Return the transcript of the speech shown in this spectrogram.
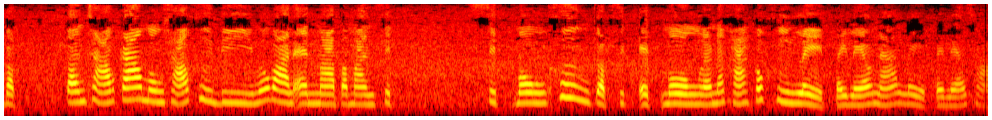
แบบตอนเช้าเก้าโมงเช้าคือดี เมื่อวานแอนมาประมาณสิบสิบโมงครึ่งเกือบสิบเอ็ดโมงแล้วนะคะ ก็คือเลทไปแล้วนะเลทไปแล้วช้า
